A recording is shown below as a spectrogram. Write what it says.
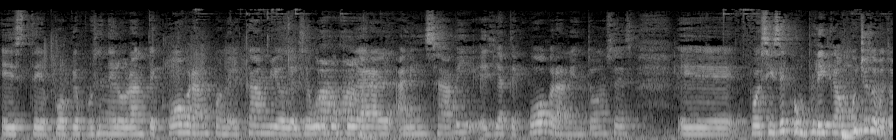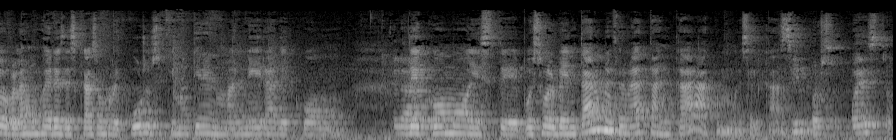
Este, porque pues en el Orán te cobran con el cambio del Seguro Popular al, al, INSABI, ya te cobran, entonces eh, pues sí se complica mucho, sobre todo para las mujeres de escasos recursos y que no tienen manera de cómo de cómo este pues solventar una enfermedad tan cara como es el cáncer. Sí, por supuesto.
